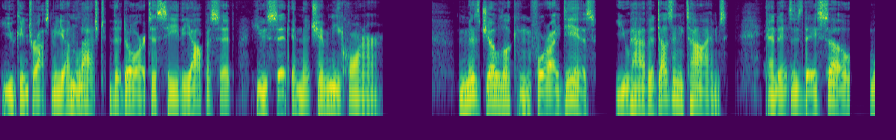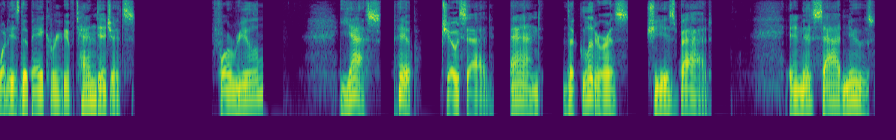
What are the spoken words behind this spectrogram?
you can trust me unlatched the door to see the opposite, you sit in the chimney corner. Ms. Joe looking for ideas, you have a dozen times. And it's as they so, what is the bakery of ten digits? For real? Yes, Pip, Joe said, and, the clitoris, she is bad. In this sad news,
